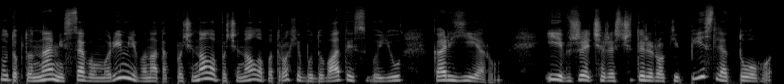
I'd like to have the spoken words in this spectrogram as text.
Ну тобто на місцевому рівні вона так починала, починала потрохи будувати свою кар'єру. І вже через 4 роки після того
